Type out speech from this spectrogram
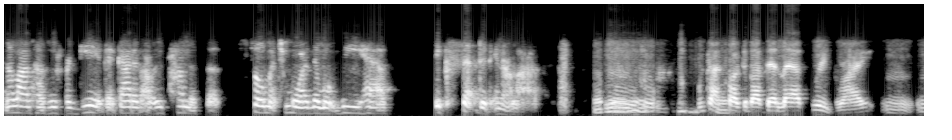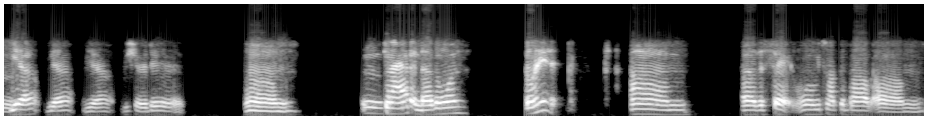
and a lot of times we forget that God has already promised us so much more than what we have accepted in our lives. Mm-hmm. We kind of talked about that last week, right? Mm-hmm. Yeah, yeah, yeah. We sure did. Um, mm. can I add another one? Go ahead. Um, uh, the say when we talk about um,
